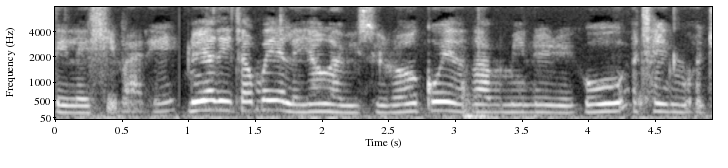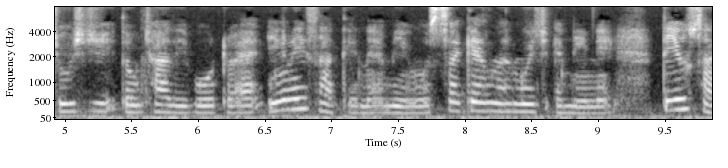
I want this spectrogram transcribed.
လေးလည်းရှိပါတယ်။လူရည်အကြောင်းပဲရလည်းရောက်လာပြီဆိုတော့ကိုယ့်ရဲ့သားသမီးလေးတွေကိုအချိန်ကိုအကျိုးရှိရှိအသုံးချစေဖို့အတွက်အင်္ဂလိပ်စာသင်တဲ့အပြင်ကို second language အနေနဲ့တရုတ်စာ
